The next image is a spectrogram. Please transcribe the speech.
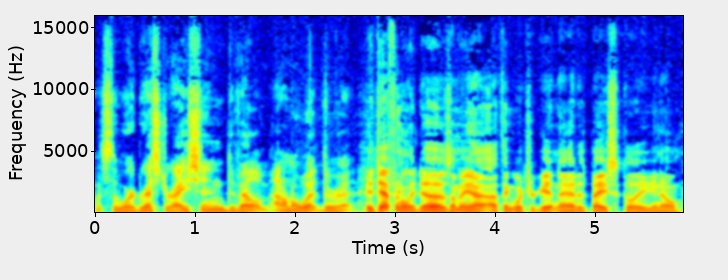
what's the word? Restoration development i don't know what the it definitely does. I mean I, I, think what you're getting at is basically you know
